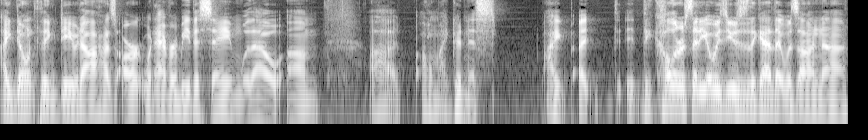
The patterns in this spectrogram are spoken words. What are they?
I don't think David Aja's art would ever be the same without um, uh, oh my goodness, I, I the colorist that he always uses the guy that was on uh,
